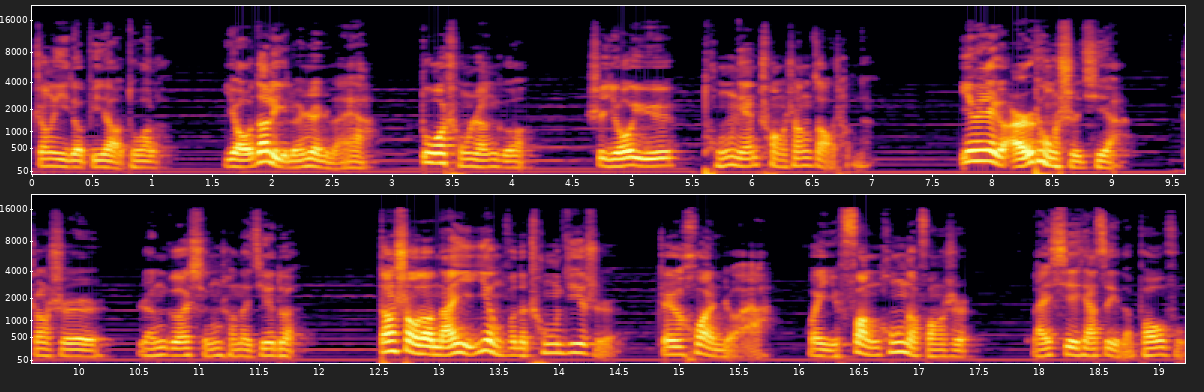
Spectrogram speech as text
争议就比较多了。有的理论认为啊，多重人格是由于童年创伤造成的，因为这个儿童时期啊，正是人格形成的阶段。当受到难以应付的冲击时，这个患者呀会以放空的方式来卸下自己的包袱，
